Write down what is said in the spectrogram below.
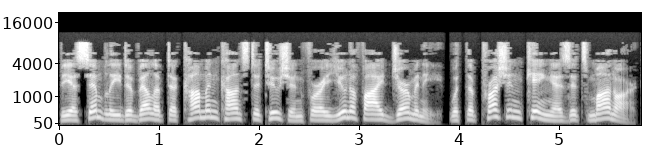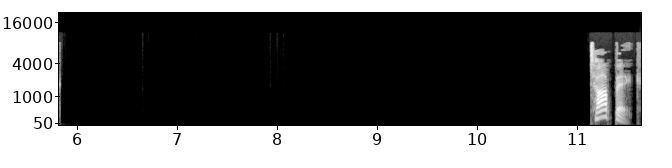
the Assembly developed a common constitution for a unified Germany, with the Prussian king as its monarch. Topic:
